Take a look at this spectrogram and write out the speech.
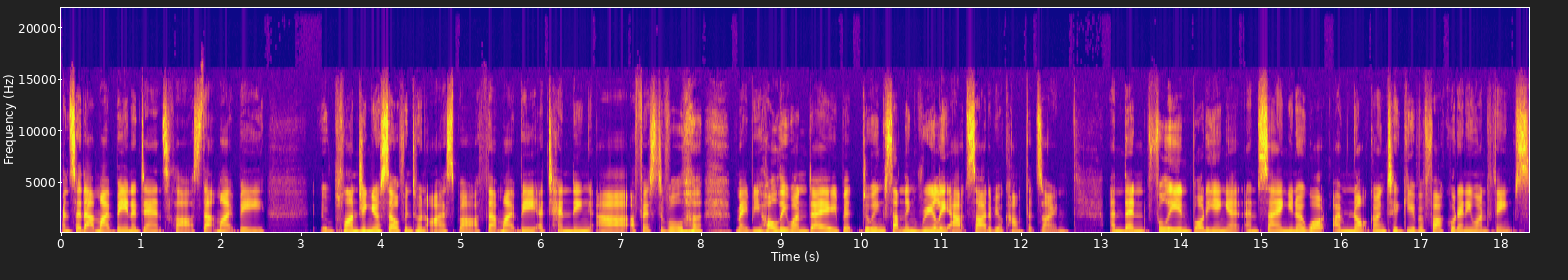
And so that might be in a dance class, that might be plunging yourself into an ice bath, that might be attending a, a festival, maybe Holi one day, but doing something really outside of your comfort zone and then fully embodying it and saying, you know what, I'm not going to give a fuck what anyone thinks.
